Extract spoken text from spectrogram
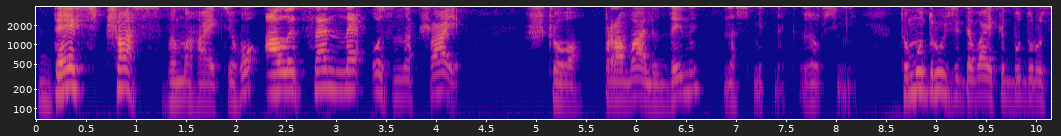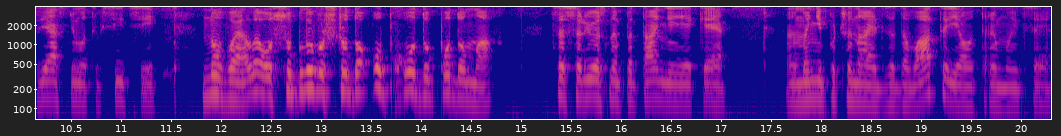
десь час вимагає цього, але це не означає, що права людини на смітник. Зовсім ні. Тому, друзі, давайте буду роз'яснювати всі ці новели, особливо щодо обходу по домах. Це серйозне питання, яке е, мені починають задавати. Я отримую це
